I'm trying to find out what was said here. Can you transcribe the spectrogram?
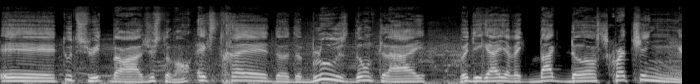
Et tout de suite, bah justement, extrait de The Blues Don't Lie. Buddy Guy avec Backdoor Scratching.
